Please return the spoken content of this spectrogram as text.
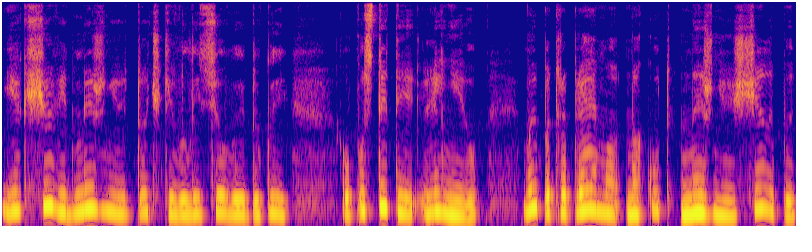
Якщо від нижньої точки вилицьової дуги опустити лінію, ми потрапляємо на кут нижньої щелепи,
